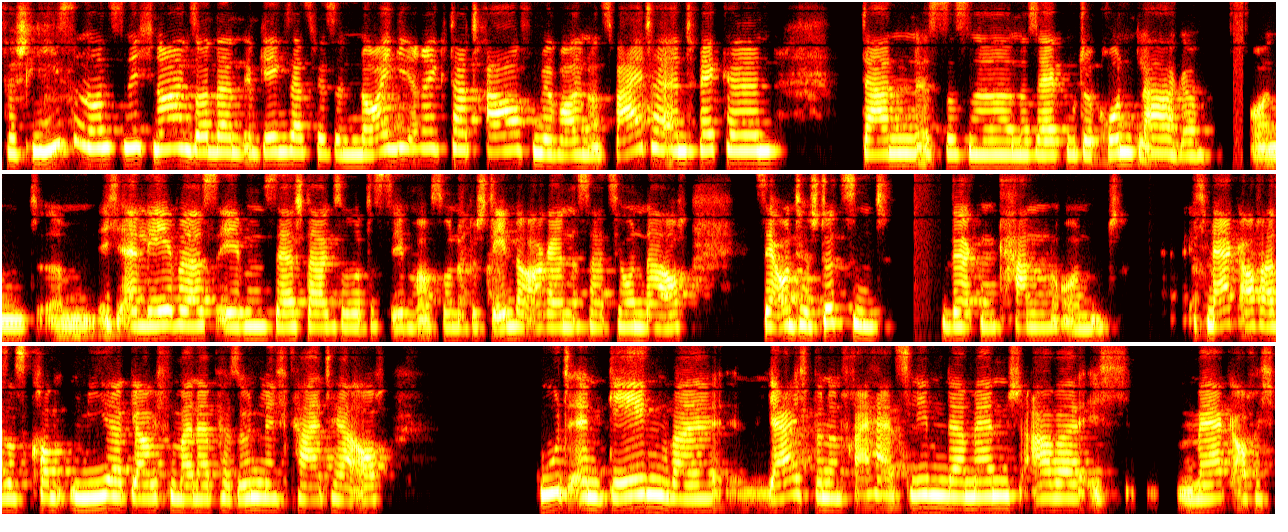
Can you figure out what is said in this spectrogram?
verschließen uns nicht neu, sondern im Gegensatz, wir sind neugierig darauf und wir wollen uns weiterentwickeln, dann ist das eine, eine sehr gute Grundlage. Und ähm, ich erlebe es eben sehr stark so, dass eben auch so eine bestehende Organisation da auch sehr unterstützend wirken kann. Und ich merke auch, also es kommt mir, glaube ich, von meiner Persönlichkeit her auch gut entgegen, weil ja, ich bin ein freiheitsliebender Mensch, aber ich merke auch, ich,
